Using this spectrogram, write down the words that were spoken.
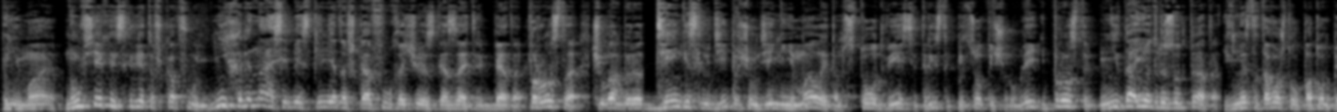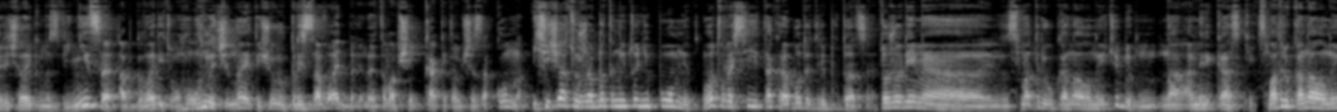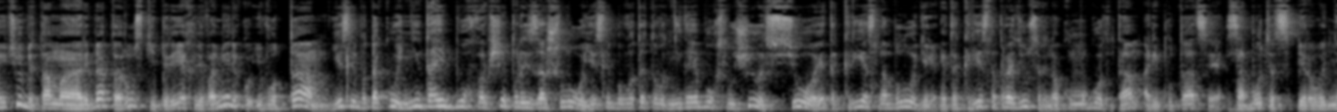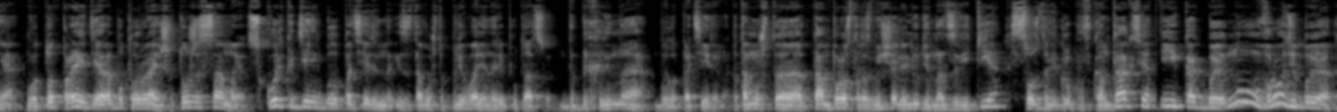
понимаю. Но у всех есть скелеты в шкафу. Ни хрена себе скелеты в шкафу, хочу я сказать, ребята. Просто чувак берет деньги с людей, причем деньги немалые, там 100, 200, 300, 500 тысяч рублей, и просто не дает результата. И вместо того, чтобы потом перед человеком извиниться, обговорить, он, он начинает еще прессовать, блин, это вообще как, это вообще законно? И сейчас уже об этом никто не помнит. Вот в России так работает репутация. В то же время э, смотрю каналы на YouTube, на американских. Смотрю каналы на YouTube, там э, ребята русские переехали в Америку, и вот там, если бы такое, не дай бог, вообще произошло, если бы вот это вот, не дай бог, случилось, все, это крест на блогере, это крест на продюсере, на ком угодно. Там о репутации заботятся с первого дня. Вот тот проект, где я работал раньше, то же самое. Сколько денег было потеряно из-за того, что плевали на репутацию? Да до хрена было потеряно. Потому что там просто размещали люди на отзывике, создали группу ВКонтакте, и как бы, ну, вроде бы,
